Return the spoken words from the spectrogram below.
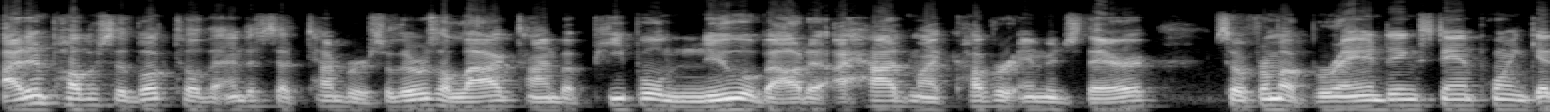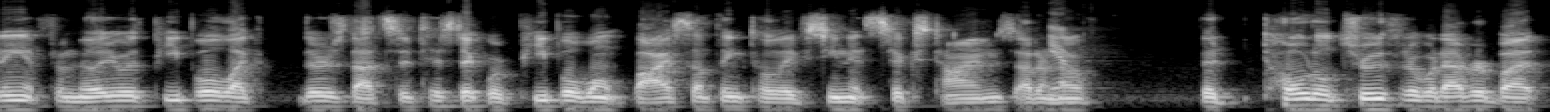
I didn't publish the book till the end of September. So there was a lag time, but people knew about it. I had my cover image there. So from a branding standpoint, getting it familiar with people, like there's that statistic where people won't buy something till they've seen it six times. I don't Yep. know the total truth or whatever, but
